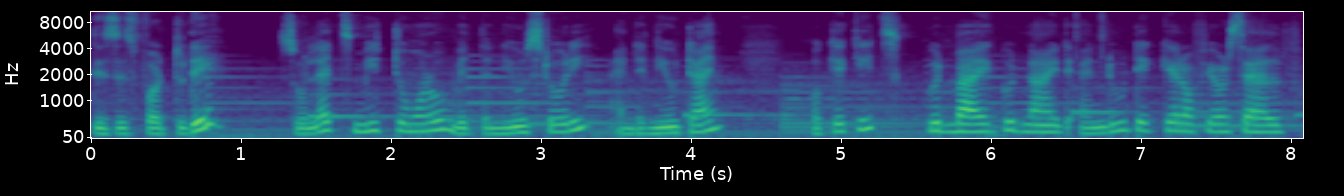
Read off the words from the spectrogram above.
this is for today. So let's meet tomorrow with a new story and a new time. Okay, kids? Goodbye, good night, and do take care of yourself.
